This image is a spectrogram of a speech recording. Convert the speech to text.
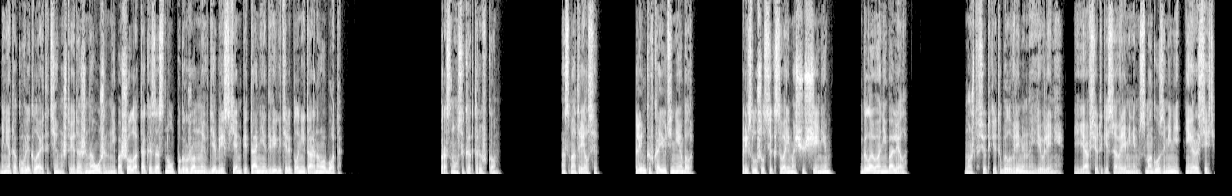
Меня так увлекла эта тема, что я даже на ужин не пошел, а так и заснул, погруженный в дебри схем питания двигателя планетарного бота. Проснулся как-то рывком. Осмотрелся. Линка в каюте не было. Прислушался к своим ощущениям. Голова не болела. Может, все-таки это было временное явление, и я все-таки со временем смогу заменить нейросеть.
